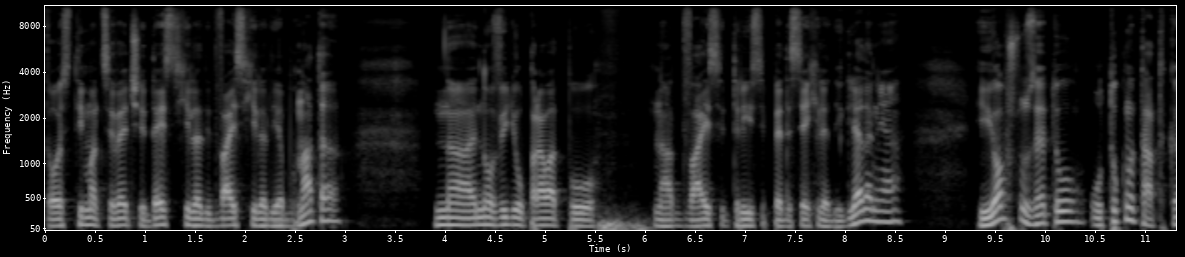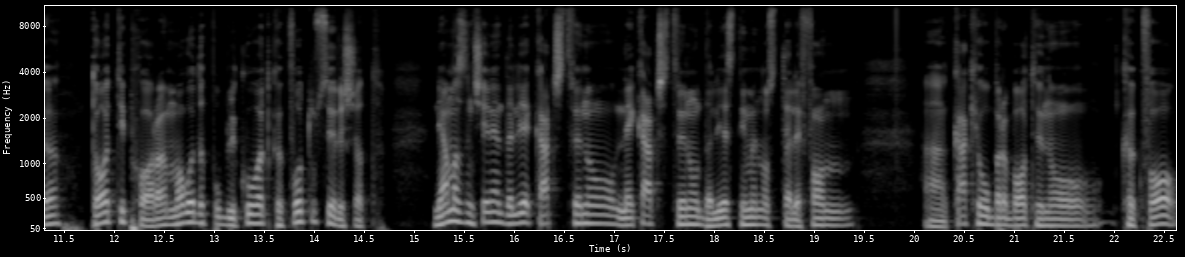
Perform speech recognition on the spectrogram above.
Тоест имат се вече 10 000, 20 000 абоната. На едно видео правят по над 20, 30, 50 хиляди гледания. И общо взето, от тук нататък, този тип хора могат да публикуват каквото се решат. Няма значение дали е качествено, некачествено, дали е снимено с телефон, как е обработено, какво,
